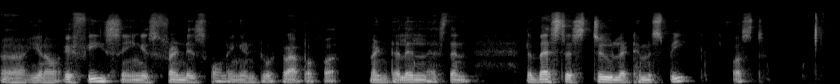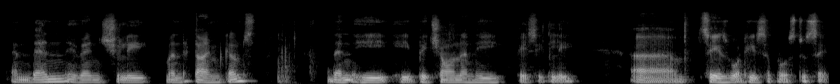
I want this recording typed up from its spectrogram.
uh, you know, if he's seeing his friend is falling into a trap of a mental illness, then the best is to let him speak first. And then eventually, when the time comes, then he he pitch on and he basically uh, says what he's supposed to say.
